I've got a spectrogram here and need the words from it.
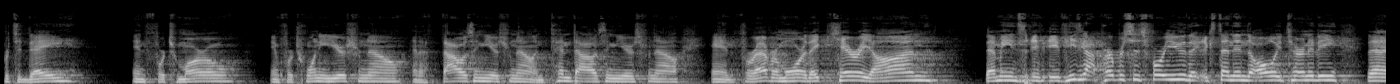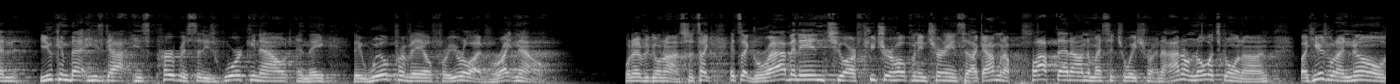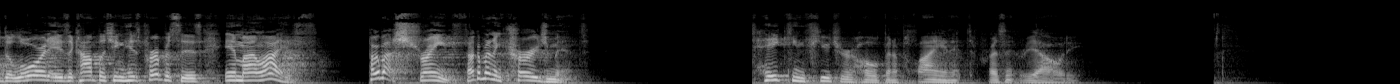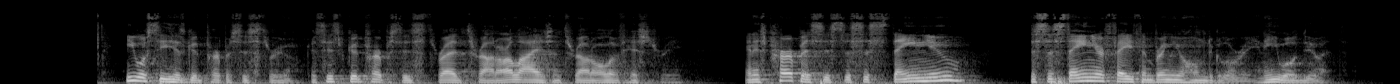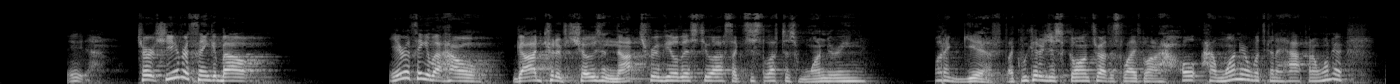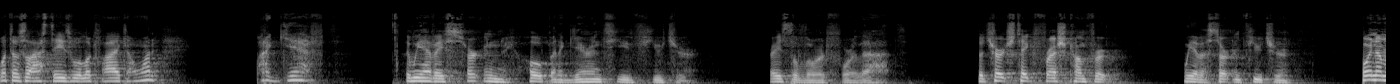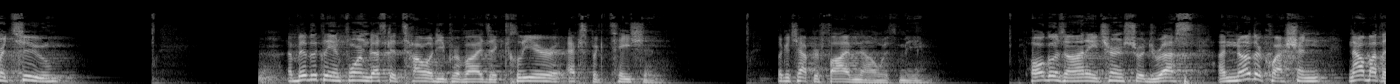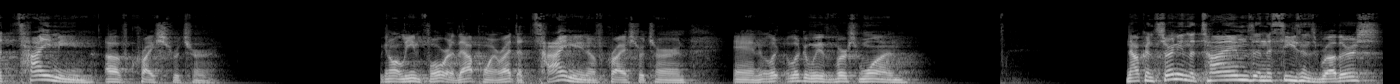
for today and for tomorrow and for 20 years from now, and a thousand years from now, and 10,000 years from now, and forevermore, they carry on. That means if, if he's got purposes for you that extend into all eternity, then you can bet he's got his purpose that he's working out, and they, they will prevail for your life right now. Whatever's going on. So it's like, it's like grabbing into our future hope and eternity and say, like, I'm going to plop that onto my situation right now. I don't know what's going on, but here's what I know. The Lord is accomplishing his purposes in my life. Talk about strength. Talk about encouragement. taking future hope and applying it to present reality. He will see his good purposes through because his good purposes thread throughout our lives and throughout all of history. And his purpose is to sustain you, to sustain your faith and bring you home to glory. And he will do it. Church, you ever think about you ever think about how God could have chosen not to reveal this to us, like just left us wondering? What a gift. Like we could have just gone throughout this life going, I, hope, I wonder what's going to happen. I wonder what those last days will look like. I wonder, what a gift that we have a certain hope and a guaranteed future. Praise the Lord for that. So, church, take fresh comfort. We have a certain future. Point number two a biblically informed eschatology provides a clear expectation. Look at chapter 5 now with me. Paul goes on and he turns to address another question now about the timing of Christ's return. We can all lean forward at that point, right? The timing of Christ's return. And look, look at verse 1. Now, concerning the times and the seasons, brothers,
